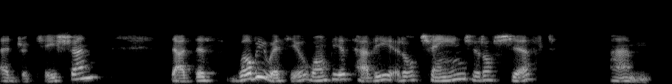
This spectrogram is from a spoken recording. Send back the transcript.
education that this will be with you, won't be as heavy, it'll change, it'll shift. Um,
